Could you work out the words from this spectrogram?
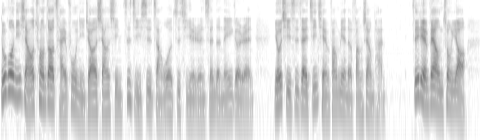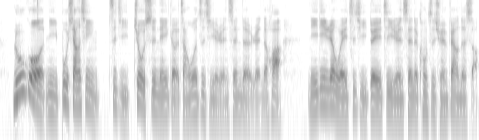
如果你想要创造财富，你就要相信自己是掌握自己的人生的那一个人，尤其是在金钱方面的方向盘，这一点非常重要。如果你不相信自己就是那个掌握自己的人生的人的话，你一定认为自己对自己人生的控制权非常的少。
